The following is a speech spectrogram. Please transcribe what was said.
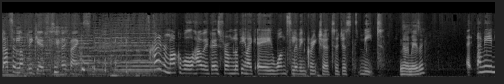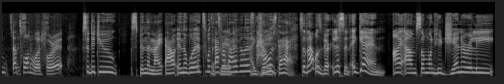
That's a lovely gift. No thanks. it's kind of remarkable how it goes from looking like a once living creature to just meat. Isn't that amazing? I, I mean, that's one word for it. So, did you spend the night out in the woods with. I How was that? So that was very. Listen, again, I am someone who generally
